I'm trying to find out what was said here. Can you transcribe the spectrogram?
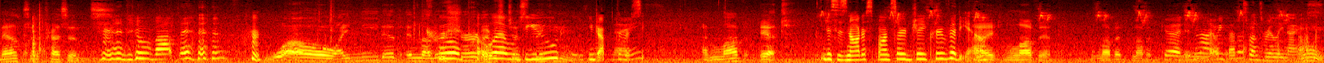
Now to the presents. Who bought this? Whoa, I needed another Cool shirt. I polo, was just do you? thinking. You dropped the receipt. I love it. This is not a sponsored J. Crew video. I love it. Love it, love it. Good. Isn't that, Love we it. thought this one's really nice. Oh,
